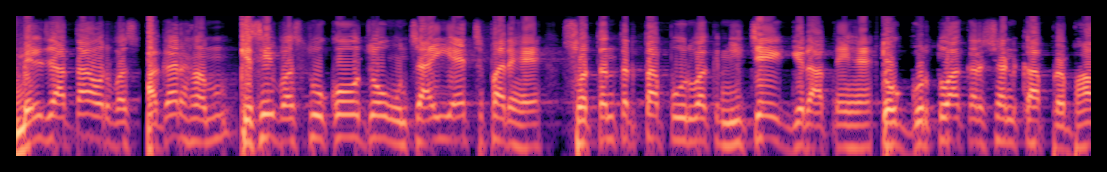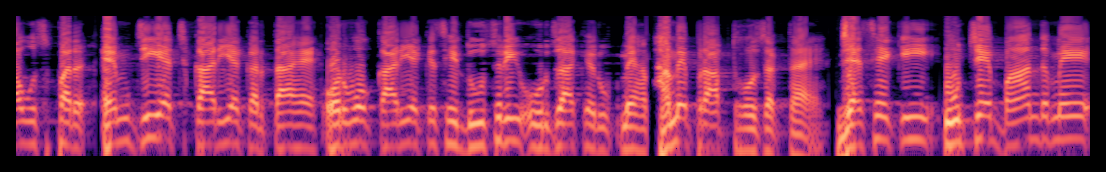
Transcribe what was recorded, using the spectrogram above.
मिल जाता, और अगर हम किसी वस्तु को जो ऊंचाई एच पर है स्वतंत्रता पूर्वक नीचे गिराते हैं तो गुरुत्वाकर्षण का प्रभाव उस पर एमजीएच कार्य करता है, और वो कार्य किसी दूसरी ऊर्जा के रूप में हमें प्राप्त हो सकता है। जैसे कि ऊँचे बाँध में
